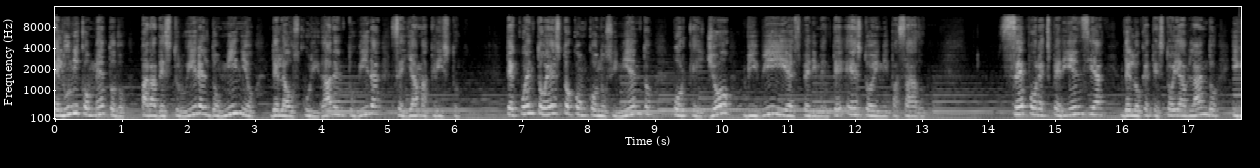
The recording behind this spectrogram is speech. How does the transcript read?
el único método para destruir el dominio de la oscuridad en tu vida se llama Cristo. Te cuento esto con conocimiento porque yo viví y experimenté esto en mi pasado. Sé por experiencia de lo que te estoy hablando y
